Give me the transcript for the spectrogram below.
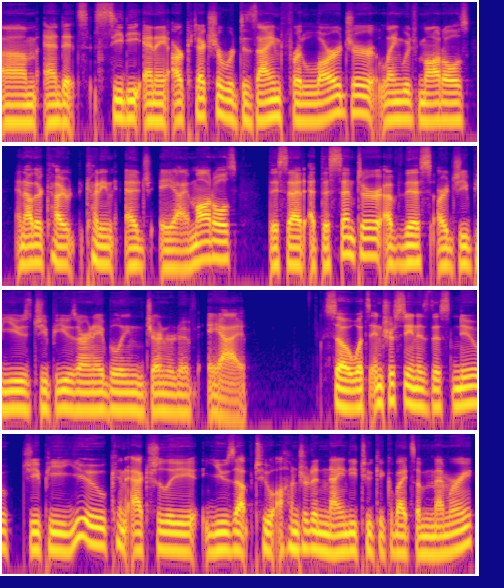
um, and its CDNA architecture were designed for larger language models and other cutting edge AI models. They said at the center of this are GPUs. GPUs are enabling generative AI. So, what's interesting is this new GPU can actually use up to 192 gigabytes of memory,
